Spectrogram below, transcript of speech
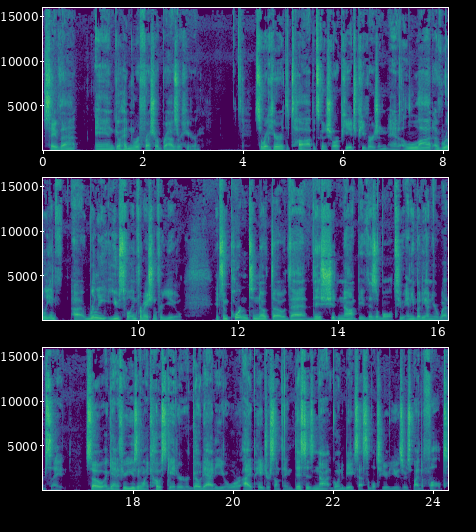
save that and go ahead and refresh our browser here so right here at the top, it's going to show our PHP version and a lot of really, uh, really useful information for you. It's important to note though that this should not be visible to anybody on your website. So again, if you're using like HostGator or GoDaddy or iPage or something, this is not going to be accessible to your users by default.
